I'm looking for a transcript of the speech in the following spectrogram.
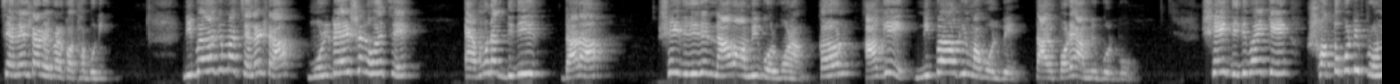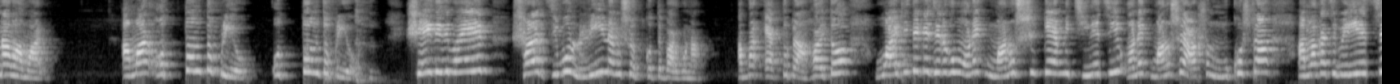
চ্যানেলটার এবার কথা বলি। নিবা হাকিমার চ্যানেলটা মনিটাইজেশন হয়েছে এমন এক দিদির দ্বারা সেই দিদিদের নাম আমি বলব না। কারণ আগে নিপা হাকিমা বলবে, তারপরে আমি বলব। সেই দিদিভাইকে শতকোটি প্রণাম আমার। আমার অত্যন্ত প্রিয় অত্যন্ত প্রিয়। সেই দিদিভাইয়ের সারা জীবন ঋণ আমি শোধ করতে পারব না। আমার এতটা। হয়তো ওয়াইটি থেকে যেরকম অনেক মানুষকে আমি চিনেছি, অনেক মানুষের আসল মুখোশটা আমার কাছে বেরিয়ে এসছে,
